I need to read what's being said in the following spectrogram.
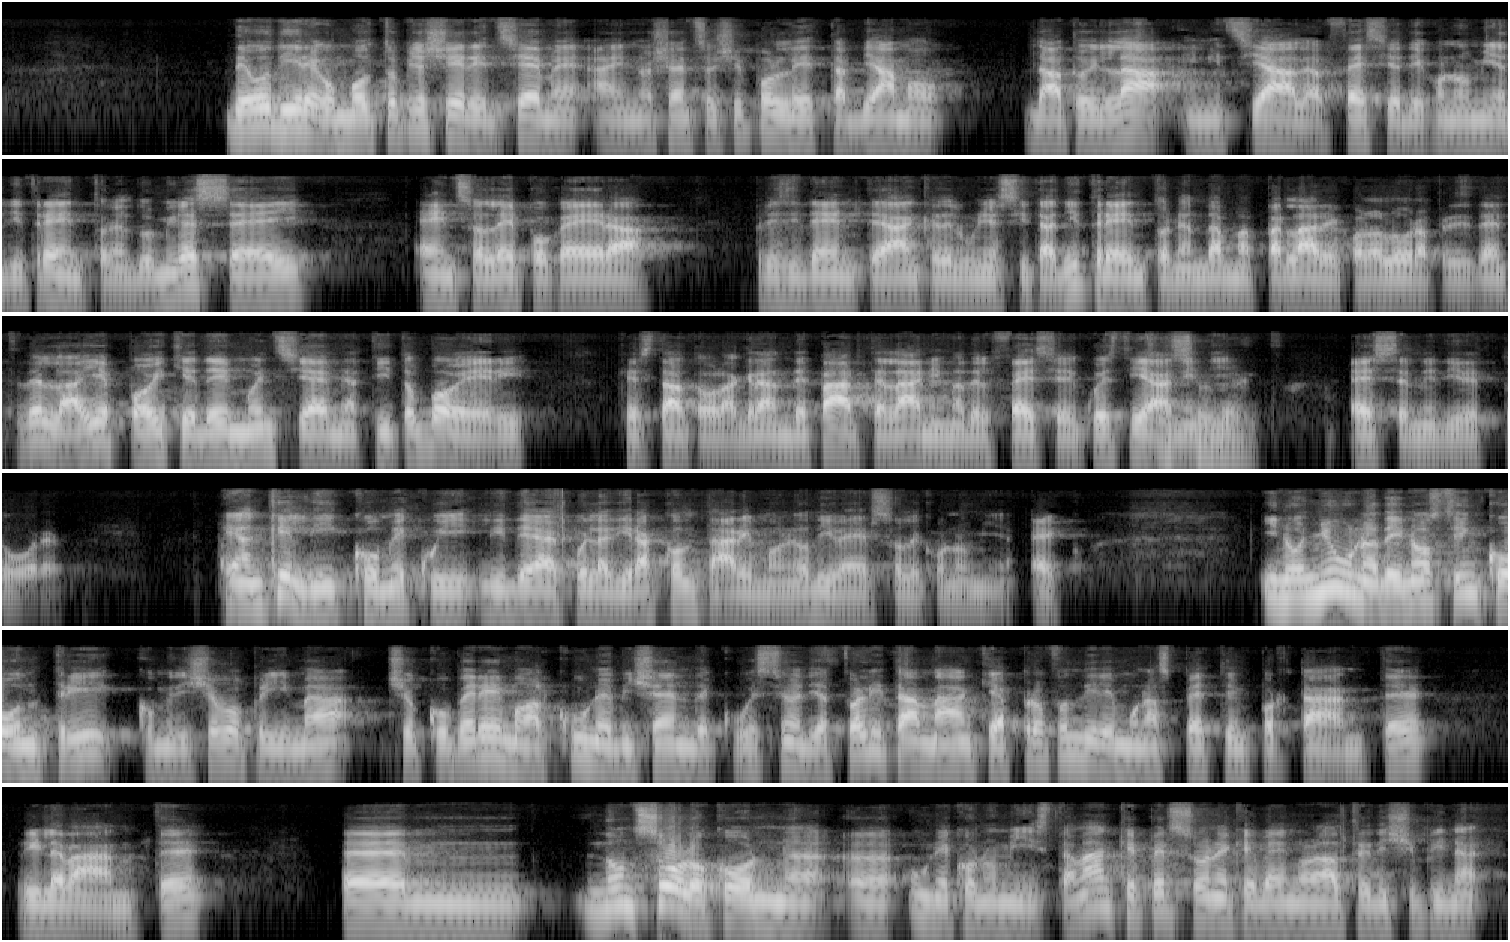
Devo dire con molto piacere, insieme a Innocenzo Cipolletta, abbiamo dato il là iniziale al Festival di Economia di Trento nel 2006. Enzo all'epoca era presidente anche dell'Università di Trento, ne andammo a parlare con l'allora presidente dell'AI e poi chiedemmo insieme a Tito Boeri, che è stato la grande parte, l'anima del festival in questi anni, di esserne direttore. E anche lì, come qui, l'idea è quella di raccontare in modo diverso l'economia. Ecco. In ognuno dei nostri incontri, come dicevo prima, ci occuperemo alcune vicende e questioni di attualità, ma anche approfondiremo un aspetto importante, rilevante, ehm, non solo con eh, un economista, ma anche persone che vengono da altre discipline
